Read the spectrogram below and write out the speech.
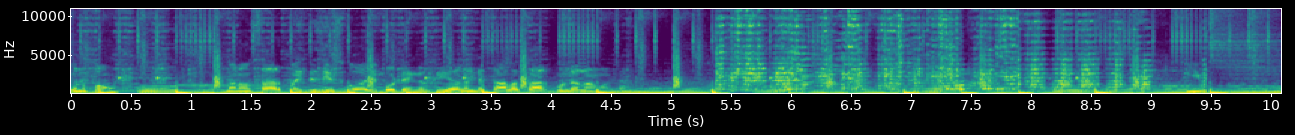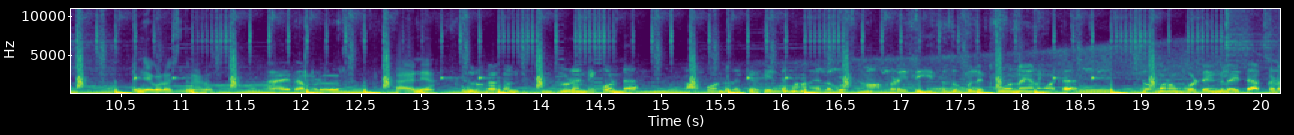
కొనుక్కోం. మనం సార్పు అయితే చేసుకోవాలి. బొడ్డెంగులు తీయాలంటే చాలా సార్పు ఉండాలన్నమాట. అంజయ్ కూడా వస్తున్నాడు. హాయ్ తమ్ముడు. హాయ్ కనిపిస్తుంది చూడండి కొండ. ఆ కొండ దగ్గరికి అయితే మనం వెళ్ళబోతున్నాం. అక్కడైతే ఈత దుబ్బులు ఎక్కువ ఉన్నాయి అనమాట సో మనం బొడ్డెంగులు అయితే అక్కడ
